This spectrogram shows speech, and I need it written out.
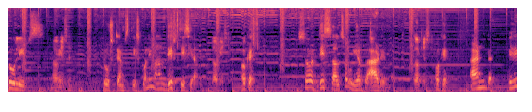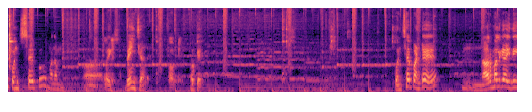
two leaves okay sir two stems తీసుకొని మనం leaves తీసేయాలి okay sir okay so this also we have to add in okay sir okay and ఇది కొంచెంసేపు మనం లైక్. వేయించాలి. ఓకే ఓకే కొంచెంసేపు అంటే నార్మల్గా ఇది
